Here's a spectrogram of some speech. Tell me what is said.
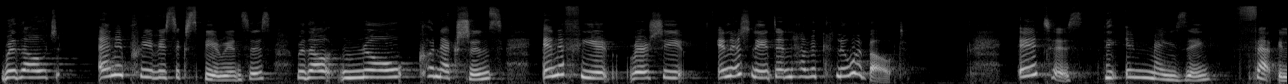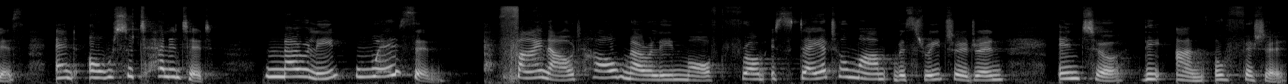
without any previous experiences, without no connections in a field where she initially didn't have a clue about. It is the amazing, fabulous, and also talented Marilyn Wilson. Find out how Marilyn morphed from a stay at home mom with three children into the unofficial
